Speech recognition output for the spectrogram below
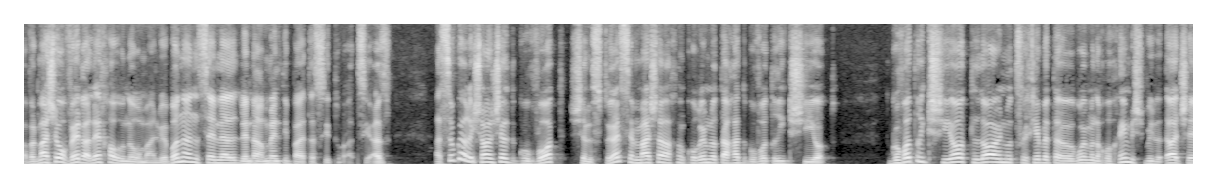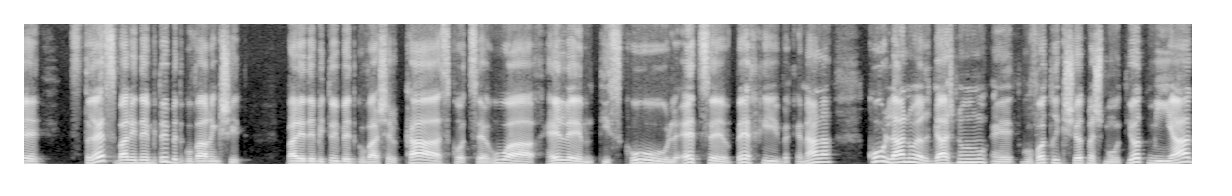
אבל מה שעובר עליך הוא נורמלי, ובוא ננסה לנרמל טיפה את הסיטואציה. אז הסוג הראשון של תגובות של סטרס הם מה שאנחנו קוראים לו תחת תגובות רגשיות. תגובות רגשיות לא היינו צריכים את האירועים הנוכחים בשביל לדעת שסטרס בא לידי ביטוי בתגובה רגשית. בא לידי ביטוי בתגובה של כעס, קוצר רוח, הלם, תסכול, עצב, בכי וכן הלאה. כולנו הרגשנו אה, תגובות רגשיות משמעותיות מיד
